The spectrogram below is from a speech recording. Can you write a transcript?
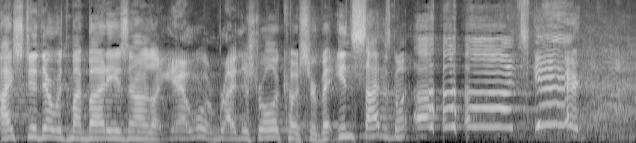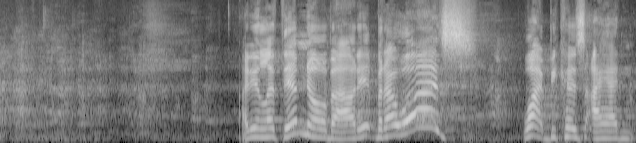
I stood there with my buddies, and I was like, yeah, we'll ride this roller coaster. But inside I was going, oh, I'm scared. I didn't let them know about it, but I was. Why? Because I hadn't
